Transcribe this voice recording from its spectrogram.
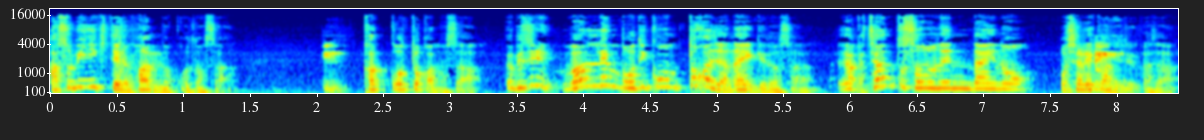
う、遊びに来てるファンの子のさうん、格好とかもさ、別にワンレンボディコンとかじゃないけどさ、なんかちゃんとその年代のおしゃれ感というかさ、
